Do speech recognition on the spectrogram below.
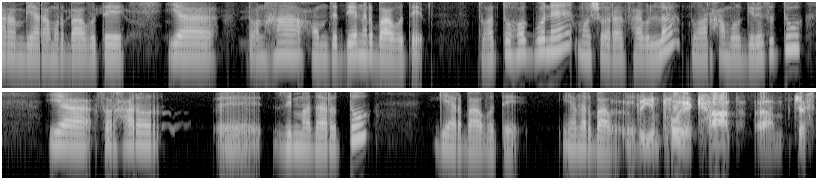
আরাম বিয়ার আমর বাবতে ইয়া তনহা হমদে দেনের বাবতে তোমার তো হক বনে মশওয়ারা ফাবল্লা তোমার হামর গিরেছে তো ইয়া সরকারর জিম্মাদার তো গিয়ার বাবতে ইয়ানার বাবতে the employer can't um, just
